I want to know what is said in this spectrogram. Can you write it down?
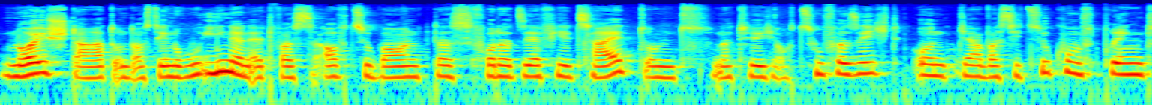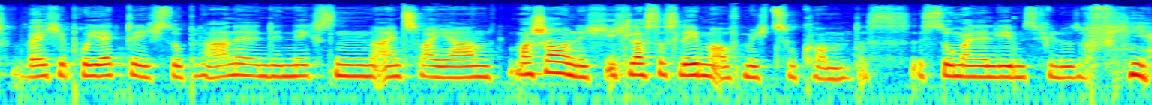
Neustart und aus den Ruinen etwas aufzubauen, das fordert sehr viel Zeit und natürlich auch Zuversicht. Und ja, was die Zukunft bringt, welche Projekte ich so plane in den nächsten ein, zwei Jahren, mal schauen. Ich, ich lasse das Leben auf mich mich zukommen. Das ist so meine Lebensphilosophie.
